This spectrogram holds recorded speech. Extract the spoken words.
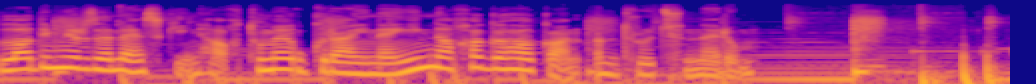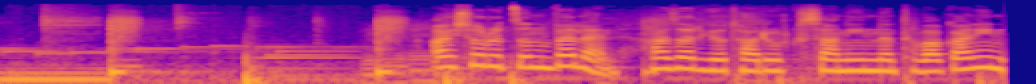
Վլադիմիր Զելենսկին հաղթում է Ուկրաինայի նախագահական ընտրություններում։ Այսօրը ծնվել են 1729 թվականին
